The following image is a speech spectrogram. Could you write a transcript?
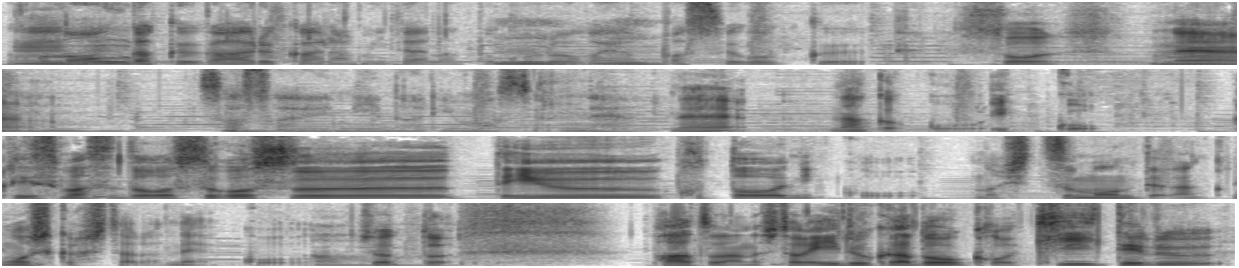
うんこの音楽があるからみたいなところがやっぱすごく、そうですよね。うん支えになりますよね。ねなんかこう一個クリスマスどう過ごすっていうことにこうの質問ってなんかもしかしたらねこうちょっとパートナーの人がいるかどうかを聞いてる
